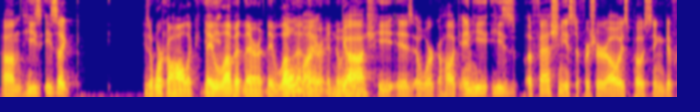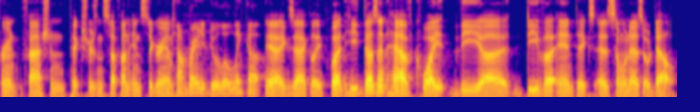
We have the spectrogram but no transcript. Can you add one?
Um, he's he's like He's a workaholic. They He- love it there. They love oh that there in New gosh, he is a workaholic, and he he's a fashionista for sure. Always posting different fashion pictures and stuff on England. Instagram. Tom Brady do a little link up. Yeah, exactly. But he doesn't have quite the uh, diva antics as someone as Odell.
